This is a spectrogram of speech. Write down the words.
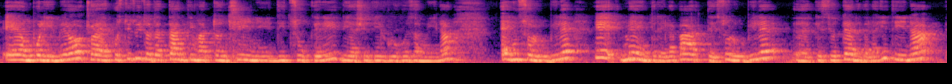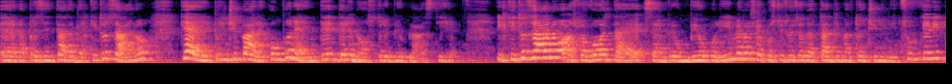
è un polimero, cioè è costituito da tanti mattoncini di zuccheri di acetilglucosamina, è insolubile e mentre la parte solubile eh, che si ottiene dalla chitina è rappresentata dal chitosano che è il principale componente delle nostre bioplastiche. Il chitosano a sua volta è sempre un biopolimero, cioè costituito da tanti mattoncini di zuccheri,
